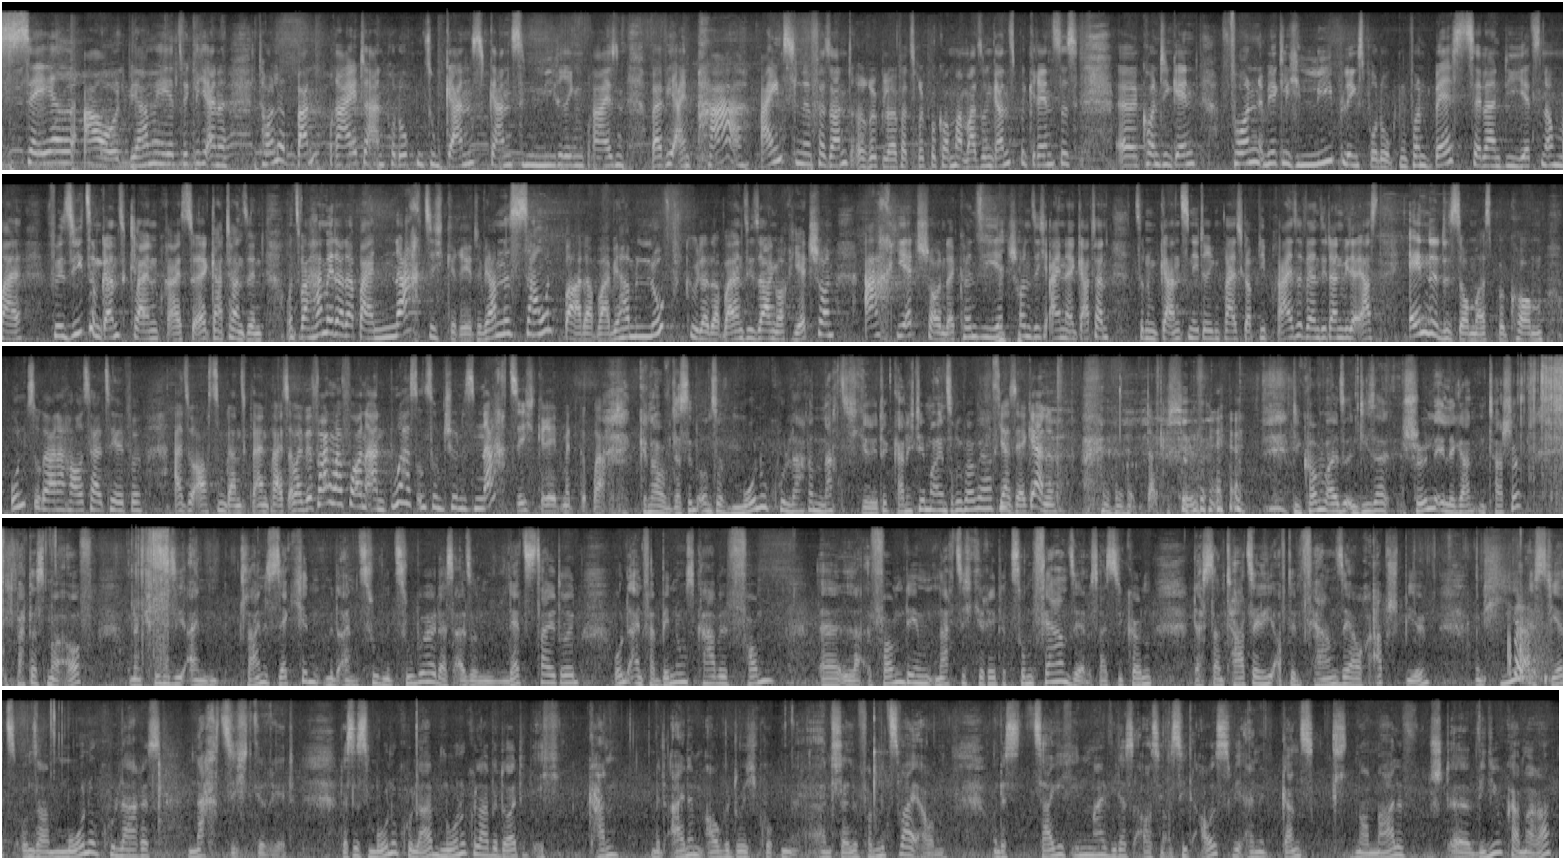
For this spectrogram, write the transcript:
Sale Out. Wir haben hier jetzt wirklich eine tolle Bandbreite an Produkten zu ganz, ganz niedrigen Preisen, weil wir ein paar einzelne Versandrückläufer zurückbekommen haben. Also ein ganz begrenztes äh, Kontingent von wirklich Lieblingsprodukten, von Bestsellern, die jetzt nochmal für Sie zum ganz kleinen Preis zu ergattern sind. Und zwar haben wir da dabei Nachtsichtgeräte, wir haben eine Soundbar dabei, wir haben Luftkühler dabei und Sie sagen auch jetzt schon, ach jetzt schon, da können Sie jetzt schon sich einen ergattern zu einem ganz niedrigen Preis. Ich glaube, die Preise werden Sie dann wieder erst Ende des Sommers bekommen und sogar eine Haushaltshilfe, also auch zum ganz kleinen Preis. Aber wir fangen mal vorne an. Du hast uns so ein schönes Nachtsichtgerät mitgebracht. Genau, das sind unsere monokularen Nachtsichtgeräte. Kann ich dir mal eins rüberwerfen? Ja, sehr gerne. Dankeschön. Die kommen also in dieser schönen, eleganten Tasche. Ich mache das mal auf und dann kriegen Sie ein kleines Säckchen mit, einem Zu mit Zubehör. Da ist also ein Netzteil drin und ein Verbindungskabel vom, äh, von dem Nachtsichtgerät zum Fernseher. Das heißt, Sie können das dann tatsächlich auf dem Fernseher auch abspielen. Und hier ist jetzt unser monokulares Nachtsichtgerät. Das ist monokular. Monokular bedeutet, ich kann mit einem Auge durchgucken anstelle von mit zwei Augen. Und das zeige ich Ihnen mal, wie das aussieht. Das sieht aus wie eine ganz normale äh, Videokamera.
